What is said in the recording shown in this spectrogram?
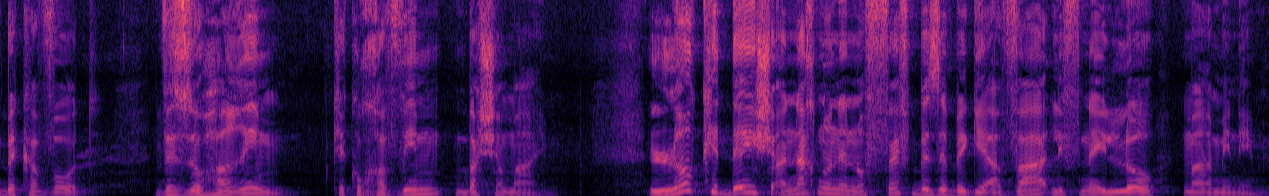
בכבוד וזוהרים ככוכבים בשמיים. לא כדי שאנחנו ננופף בזה בגאווה לפני לא מאמינים,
